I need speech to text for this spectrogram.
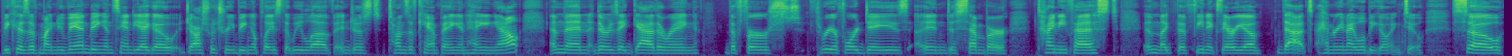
Because of my new van being in San Diego, Joshua Tree being a place that we love, and just tons of camping and hanging out. And then there is a gathering the first three or four days in December, Tiny Fest in like the Phoenix area that Henry and I will be going to. So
